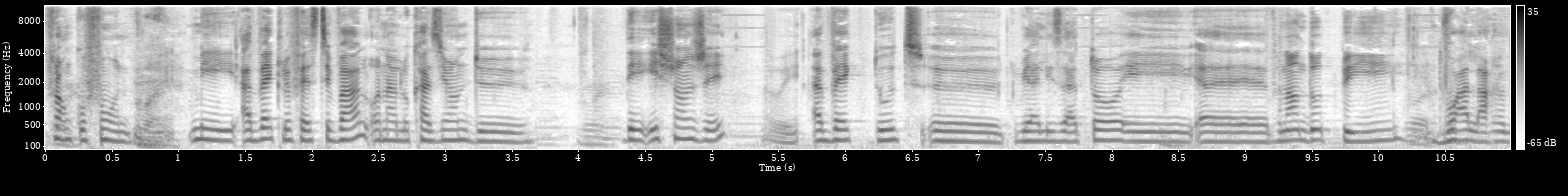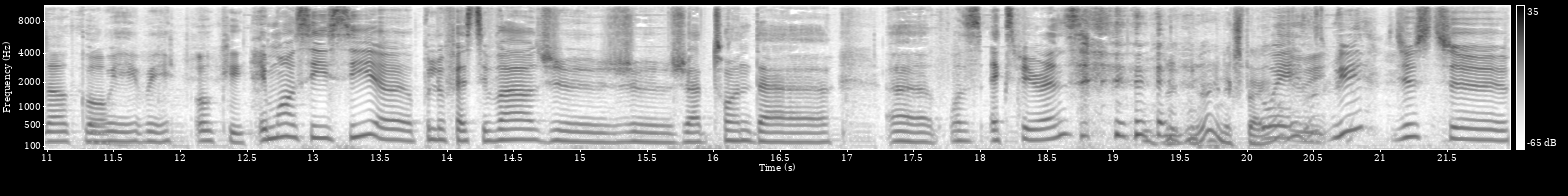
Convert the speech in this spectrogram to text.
francophones. Ouais. Mais avec le festival, on a l'occasion de d'échanger Oui. avec d'autres euh, réalisateurs et euh, Venant d'autres pays. voilà. Ah, D'accord. Oui, oui. Ok. Et moi aussi ici, euh, pour le festival, je, je, j'attends de euh, was experience. Oui, une expérience. oui, oui, juste euh,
